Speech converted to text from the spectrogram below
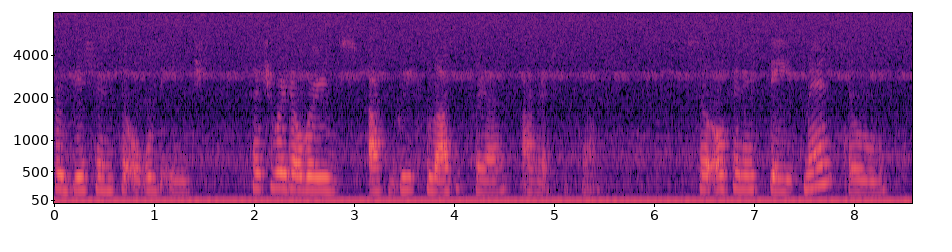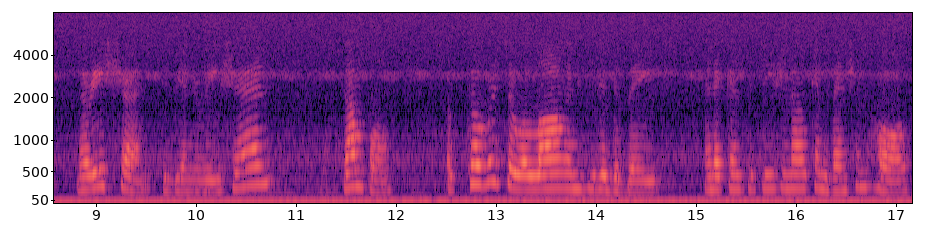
provision to old age. Such were the words of Greek philosopher Aristotle. So opening statement, so narration, to be a narration. Example, October saw a long and heated debate in the Constitutional Convention Hall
